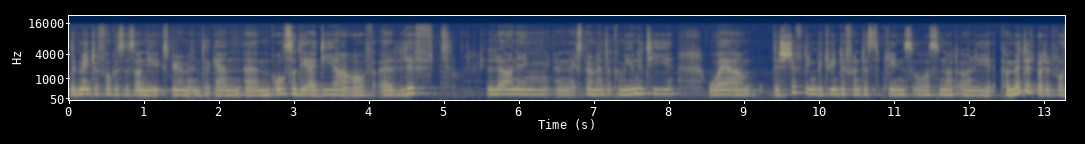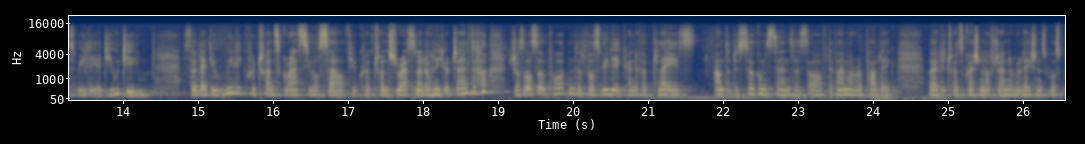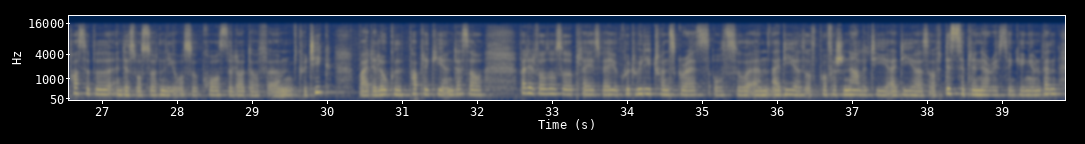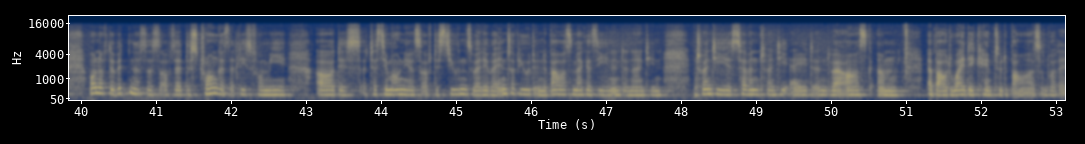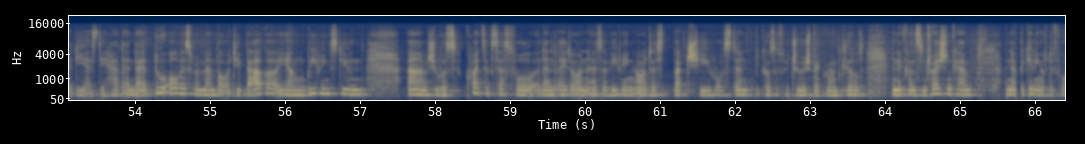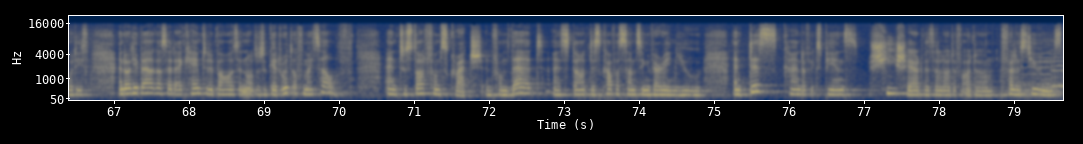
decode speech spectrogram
The major focus is on the experiment again. Um, also, the idea of a lived learning and experimental community where the shifting between different disciplines was not only permitted, but it was really a duty. So that you really could transgress yourself. You could transgress not only your gender, which was also important, it was really a kind of a place under the circumstances of the Weimar Republic, where the transgression of gender relations was possible, and this was certainly also caused a lot of um, critique by the local public here in Dessau. But it was also a place where you could really transgress also um, ideas of professionality, ideas of disciplinary thinking. And when one of the witnesses of that, the strongest, at least for me, are these testimonials of the students where they were interviewed in the Bauhaus magazine in the 1927, 28, and were asked um, about why why they came to the Bauhaus and what ideas they had. And I do always remember Otti Berger, a young weaving student. Um, she was quite successful then later on as a weaving artist, but she was then, because of her Jewish background, killed in a concentration camp in the beginning of the 40s. And Otti Berger said, I came to the Bauhaus in order to get rid of myself and to start from scratch. And from that, I start discover something very new. And this kind of experience she shared with a lot of other fellow students.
